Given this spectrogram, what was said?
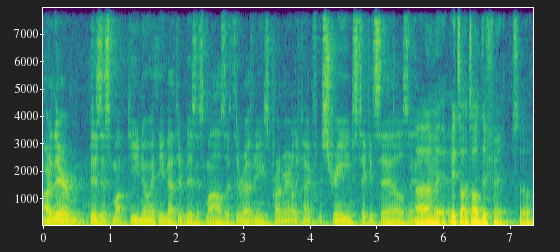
are there business? Mo- do you know anything about their business models? If their revenue is primarily coming from streams, ticket sales, and Um, it's all- it's all different. So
